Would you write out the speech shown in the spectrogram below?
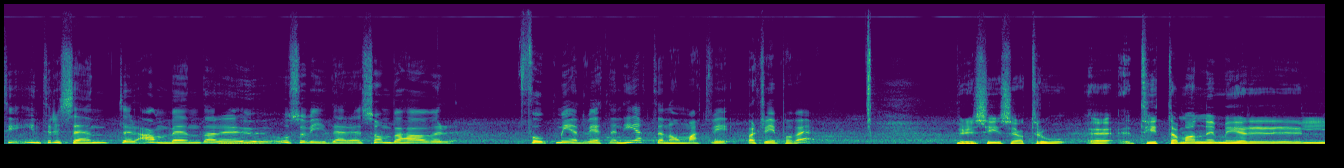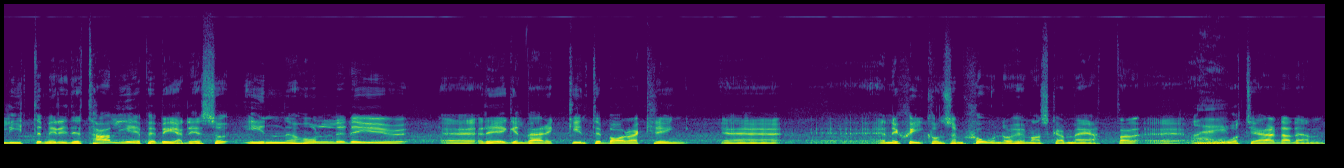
intressenter, användare och så vidare som behöver få upp medvetenheten om att vi, vart vi är på väg. Precis, jag tror, eh, tittar man mer, lite mer i detalj i EPBD så innehåller det ju eh, regelverk inte bara kring eh, energikonsumtion och hur man ska mäta eh, och Nej. åtgärda den.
